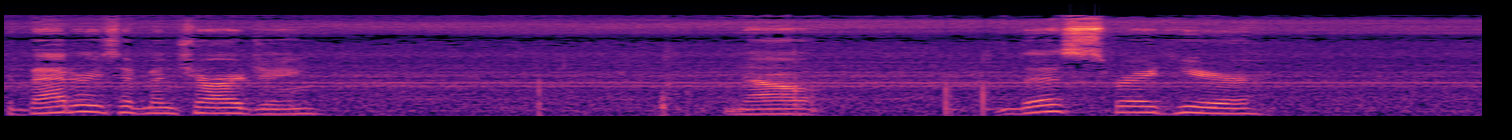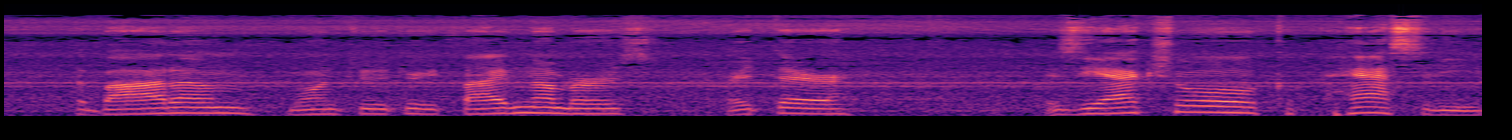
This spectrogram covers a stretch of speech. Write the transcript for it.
the batteries have been charging. Now this right here, the bottom one, two, three, five numbers right there is the actual capacity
